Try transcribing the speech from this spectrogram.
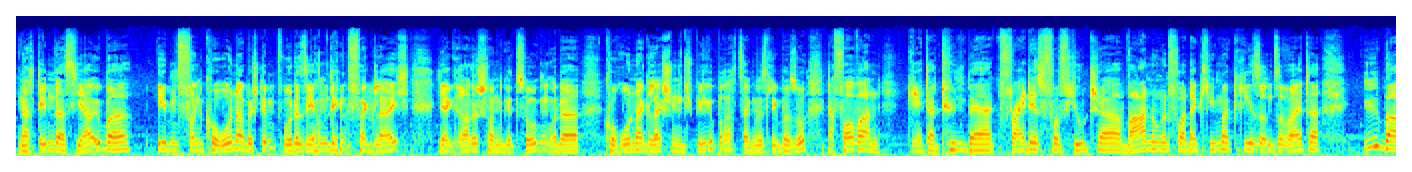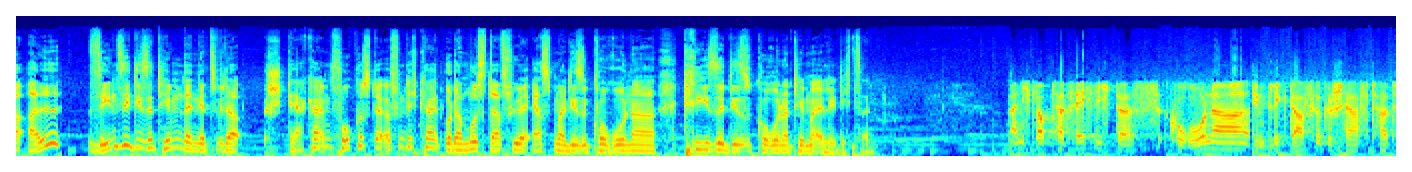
nachdem das Jahr über eben von Corona bestimmt wurde. Sie haben den Vergleich ja gerade schon gezogen oder Corona gleich schon ins Spiel gebracht, sagen wir es lieber so. Davor waren Greta Thunberg, Fridays for Future, Warnungen vor der Klimakrise und so weiter. Überall. Sehen Sie diese Themen denn jetzt wieder stärker im Fokus der Öffentlichkeit oder muss dafür erstmal diese Corona-Krise, dieses Corona-Thema erledigt sein? Nein, ich glaube tatsächlich, dass Corona den Blick dafür geschärft hat,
